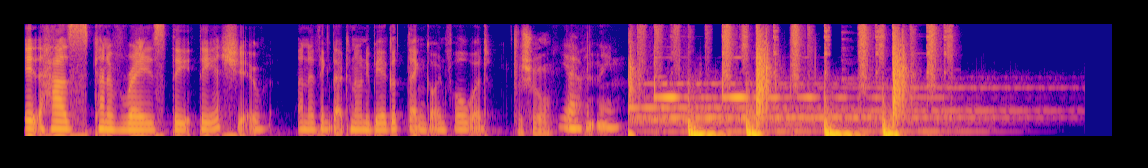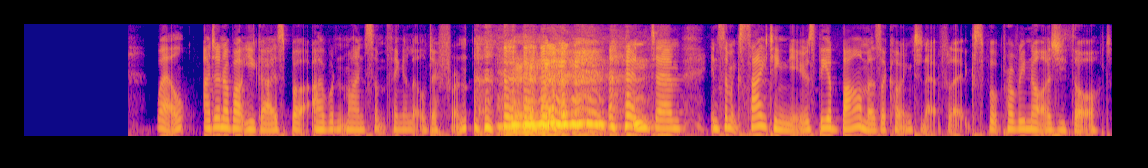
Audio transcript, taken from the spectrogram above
it has kind of raised the, the issue. And I think that can only be a good thing going forward. For sure. Yeah. Definitely. Well, I don't know about you guys, but I wouldn't mind something a little different. and um, in some exciting news, the Obamas are coming to Netflix, but probably not as you thought.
